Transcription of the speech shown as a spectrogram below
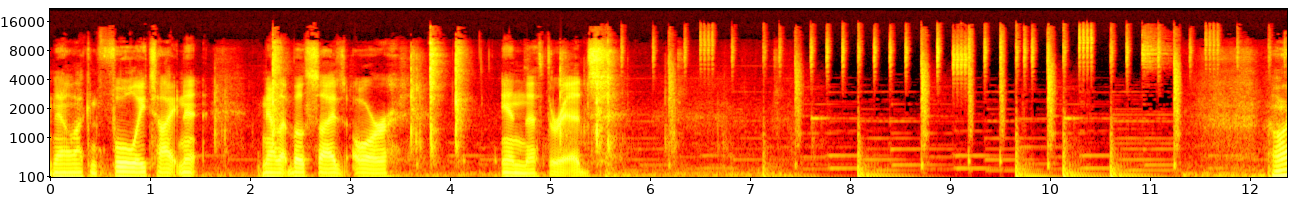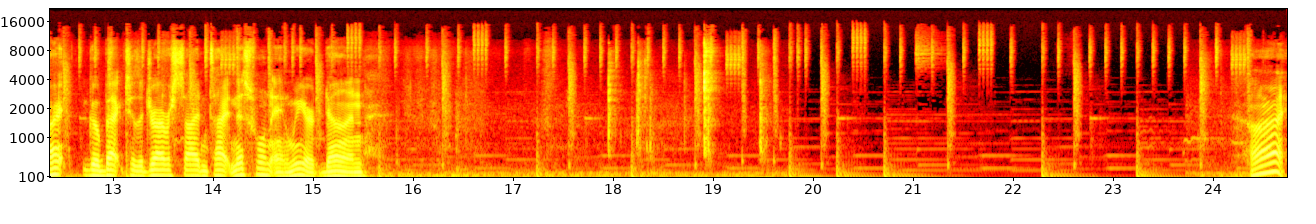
Now I can fully tighten it now that both sides are in the threads. All right, go back to the driver's side and tighten this one and we are done. All right,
